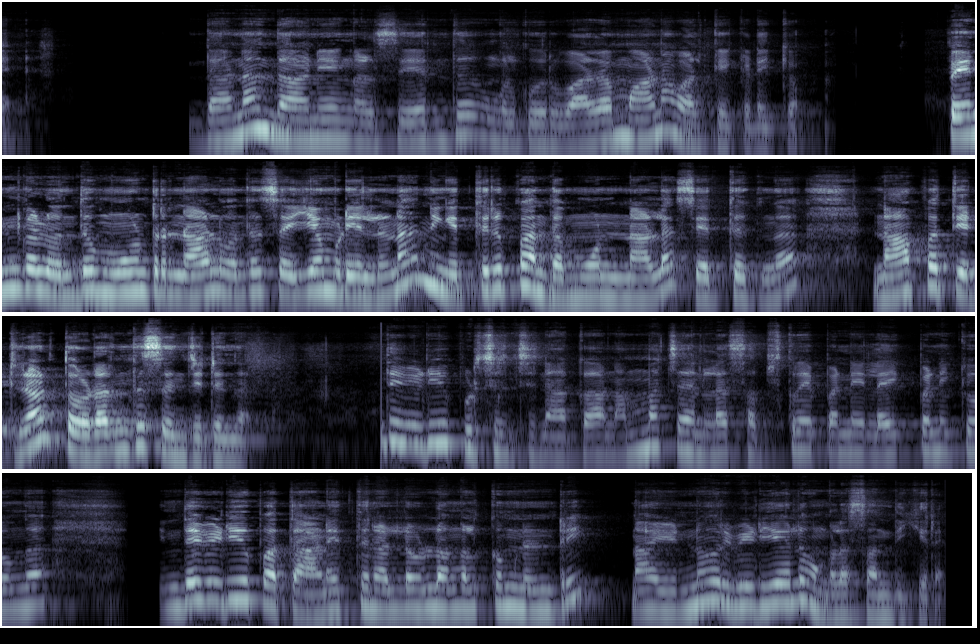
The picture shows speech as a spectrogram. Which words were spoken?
தன தானியங்கள் சேர்ந்து உங்களுக்கு ஒரு வளமான வாழ்க்கை கிடைக்கும். பெண்கள் வந்து மூன்று நாள் வந்து செய்ய முடியலைன்னா நீங்கள் திரும்ப அந்த மூணு நாளை சேர்த்துக்குங்க. நாற்பத்தி எட்டு நாள் தொடர்ந்து செஞ்சுடுங்க. இந்த வீடியோ பிடிச்சிருந்துச்சுனாக்கா நம்ம சேனலை சப்ஸ்கிரைப் பண்ணி லைக் பண்ணிக்கோங்க. இந்த வீடியோ பார்த்த அனைத்து நல்ல உள்ளங்களுக்கும் நன்றி. நான் இன்னொரு வீடியோவில் உங்களை சந்திக்கிறேன்.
